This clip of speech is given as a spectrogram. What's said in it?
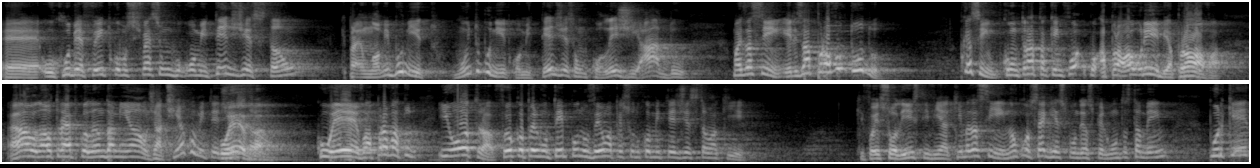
é, o clube é feito como se tivesse um comitê de gestão, que é um nome bonito, muito bonito, comitê de gestão, um colegiado, mas assim, eles aprovam tudo. Porque assim, contrata quem for, aprova, a Uribe aprova, ah, na outra época o Leandro Damião, já tinha comitê de Cueva. gestão. Cueva, aprova tudo. E outra, foi o que eu perguntei quando veio uma pessoa do comitê de gestão aqui, que foi solista e vinha aqui, mas assim, não consegue responder as perguntas também, porque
